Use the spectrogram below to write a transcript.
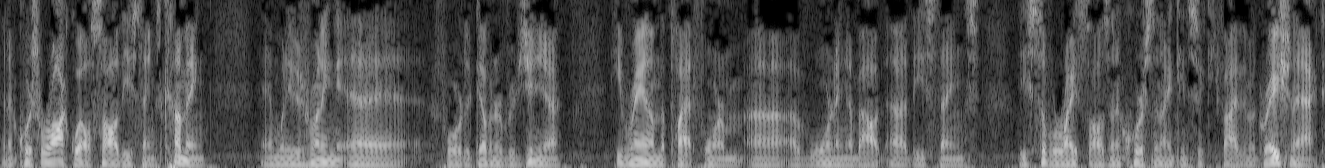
And of course, Rockwell saw these things coming, and when he was running uh, for the governor of Virginia, he ran on the platform uh, of warning about uh, these things, these civil rights laws. And of course, the 1965 Immigration Act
